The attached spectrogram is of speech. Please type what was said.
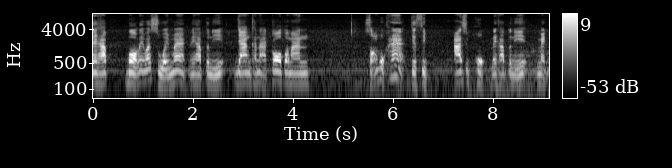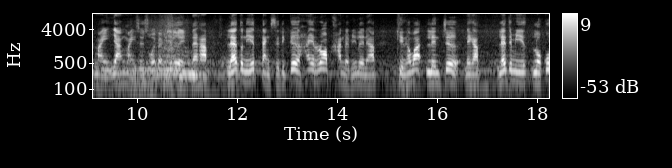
นะครับ บอกเลยว่าสวยมากนะครับ ตัวนี้ยางขนาดก็ประมาณ 265 70 R16 นะครับตัวนี้แม็กใหม่ยางใหม่สวยๆแบบนี้เลยนะครับและตัวนี้แต่งสติกเกอร์ให้รอบคันแบบนี้เลยนะครับ เขียนคำว่า Ranger นะครับและจะมีโลโก้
